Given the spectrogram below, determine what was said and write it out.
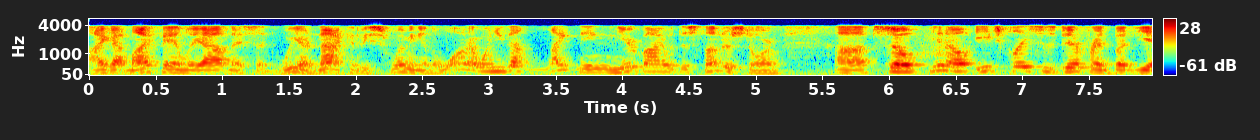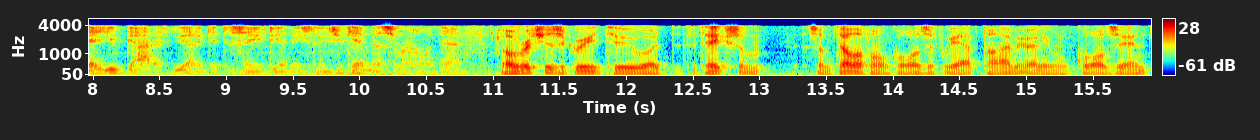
I got my family out and I said, we are not going to be swimming in the water when you got lightning nearby with this thunderstorm. Uh, so you know, each place is different, but yeah, you've got it. You got to get to safety in these things. You can't mess around with that. Well, Rich has agreed to uh, to take some some telephone calls if we have time. If anyone calls in,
